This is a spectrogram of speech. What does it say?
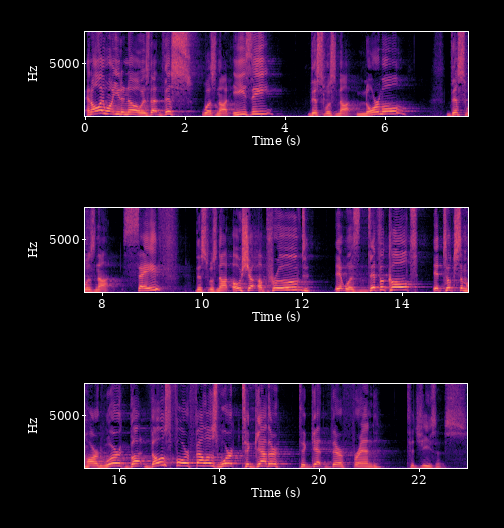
And all I want you to know is that this was not easy. This was not normal. This was not safe. This was not OSHA approved. It was difficult. It took some hard work, but those four fellows worked together to get their friend to Jesus.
